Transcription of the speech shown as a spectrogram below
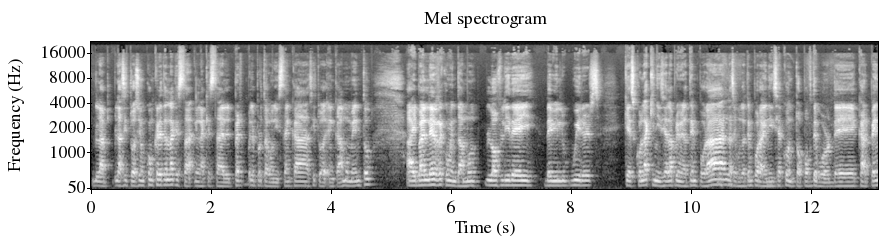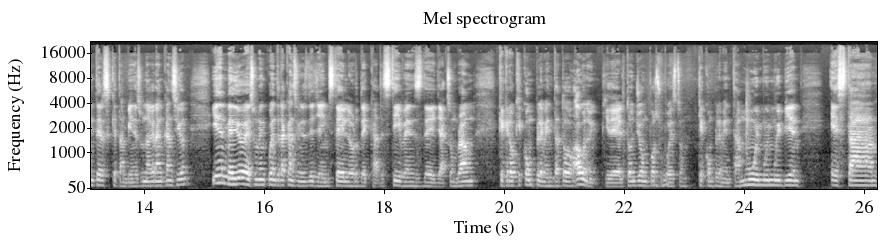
la, la situación concreta en la que está, en la que está el, per- el protagonista en cada, situa- en cada momento. Ahí va, les recomendamos Lovely Day de Bill Withers, que es con la que inicia la primera temporada. La segunda temporada inicia con Top of the World de Carpenters, que también es una gran canción. Y en el medio de eso uno encuentra canciones de James Taylor, de Cat Stevens, de Jackson Brown, que creo que complementa todo. Ah, bueno, y de Elton John, por supuesto, que complementa muy, muy, muy bien esta,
